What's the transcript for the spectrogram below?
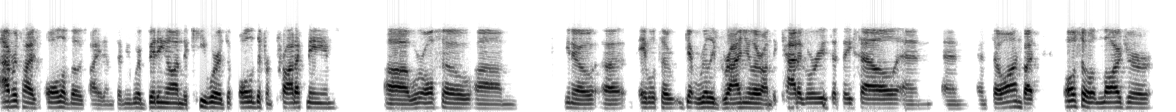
advertise all of those items. I mean, we're bidding on the keywords of all the different product names. Uh, we're also, um, you know, uh, able to get really granular on the categories that they sell and and and so on. But also a larger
